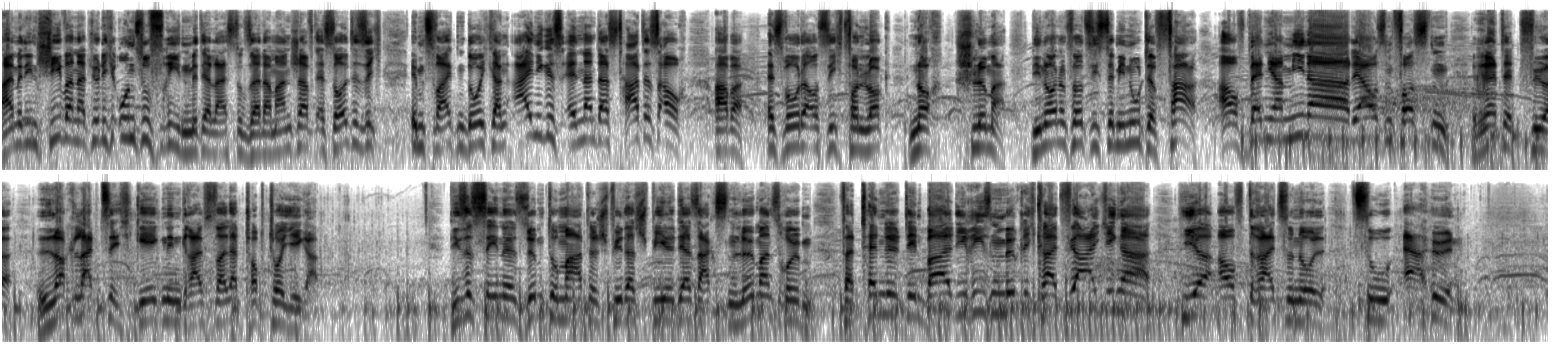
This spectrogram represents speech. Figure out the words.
Almedin war natürlich unzufrieden mit der Leistung seiner Mannschaft. Es sollte sich im zweiten Durchgang einiges ändern, das tat es auch. Aber es wurde aus Sicht von Lok noch schlimmer. Die 49. Minute, Fahr auf Benjamina, der Außenpfosten, rettet für Lok Leipzig gegen den Greifswalder Top-Torjäger. Diese Szene symptomatisch für das Spiel der Sachsen. Löhmannsröben vertändelt den Ball, die Riesenmöglichkeit für Eichinger hier auf 3 zu 0 zu erhöhen.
